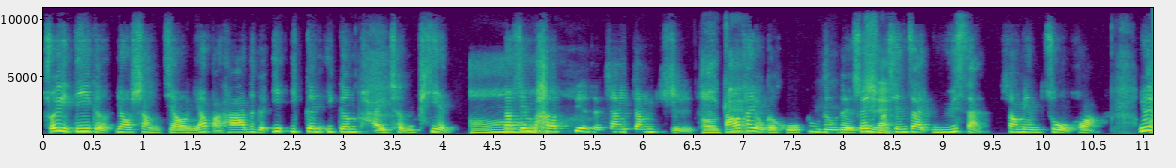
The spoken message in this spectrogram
所以第一个要上胶，你要把它那个一一根一根排成片，哦，要先把它变成像一张纸，okay, 然后它有个弧度，对不对？所以你要先在雨伞上面作画，因为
